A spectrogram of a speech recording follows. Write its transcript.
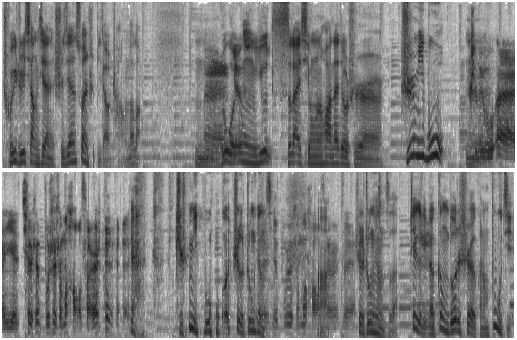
垂直象限时间算是比较长的了。嗯，如果用一个词来形容的话，那就是执迷不悟。执迷不，哎，也确实不是什么好词儿。对，执迷不悟是个中性词，也不是什么好词儿。对，是个中性词。这个里边更多的是可能不解。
